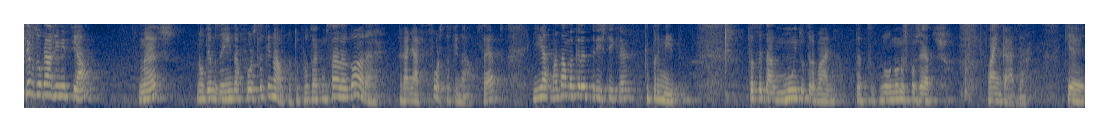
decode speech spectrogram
temos o agarre inicial, mas não temos ainda a força final. Portanto, o produto vai começar agora a ganhar força final, certo? Há- mas há uma característica que permite facilitar muito o trabalho portanto, no- no- nos projetos lá em casa. Que é,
